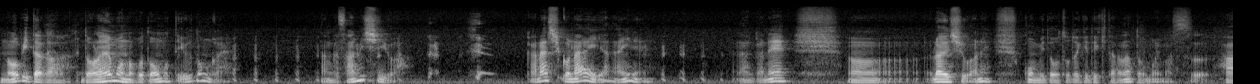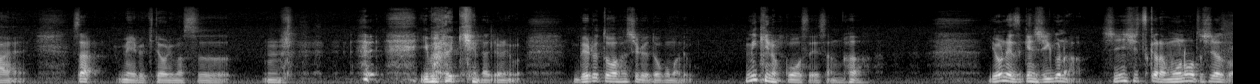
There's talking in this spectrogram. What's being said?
のび太がドラえもんのこと思って言うとんかい。なんか寂しいわ。悲しくないやないねん。なんかね、うん、来週はねコンビでお届けできたらなと思います。はい。さあメール来ております。うん。茨城県ラジオネーム。ベルトは走るよどこまでも。三木野昴生さんが米津玄師行くな。寝室から物音しだぞ。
